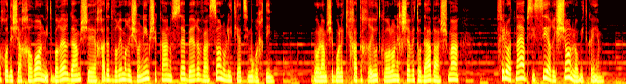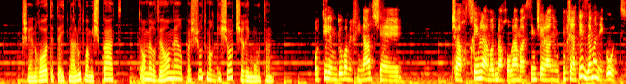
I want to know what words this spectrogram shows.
בחודש האחרון מתברר גם שאחד הדברים הראשונים שכהן עושה בערב האסון הוא להתייעץ עם עורך דין. בעולם שבו לקיחת אחריות כבר לא נחשבת הודאה באשמה, אפילו התנאי הבסיסי הראשון לא מתקיים. כשהן רואות את ההתנהלות במשפט, תומר ועומר פשוט מרגישות שרימו אותן. אותי לימדו במכינה ש... שאנחנו צריכים לעמוד מאחורי המעשים שלנו. מבחינתי זה מנהיגות.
